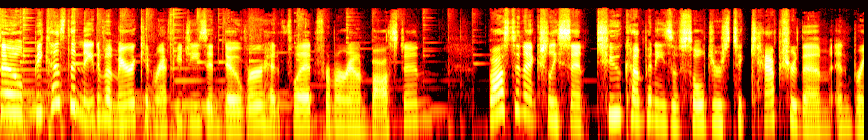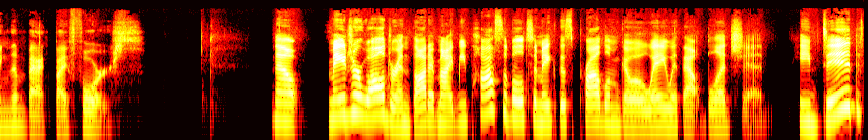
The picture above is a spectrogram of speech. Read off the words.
So, because the Native American refugees in Dover had fled from around Boston, Boston actually sent two companies of soldiers to capture them and bring them back by force. Now, Major Waldron thought it might be possible to make this problem go away without bloodshed. He did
